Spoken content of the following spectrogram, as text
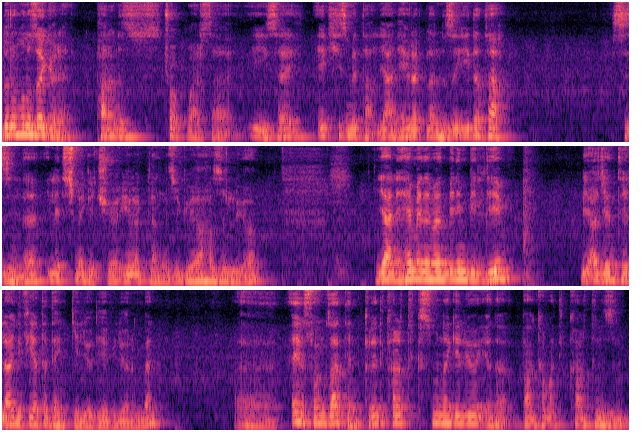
Durumunuza göre paranız çok varsa iyiyse ek hizmet al. Yani evraklarınızı İDAT'a sizinle iletişime geçiyor. Evraklarınızı güya hazırlıyor. Yani hemen hemen benim bildiğim bir acenteyle aynı fiyata denk geliyor diye biliyorum ben. Ee, en son zaten kredi kartı kısmına geliyor ya da bankamatik kartınızın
